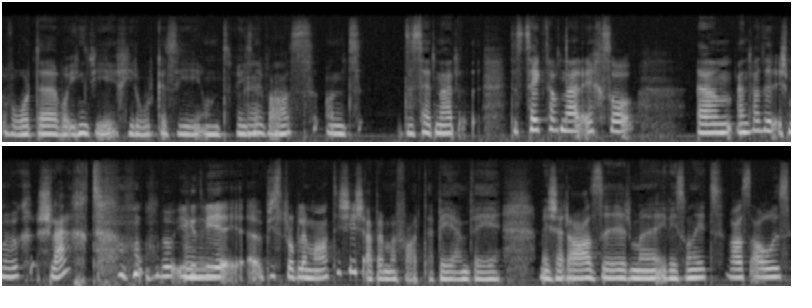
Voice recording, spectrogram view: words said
worden, die irgendwie Chirurgen sind und weiß nicht Ja. was. Und das, hat dann, das zeigt halt dann echt so, ähm, entweder ist man wirklich schlecht, weil irgendwie etwas problematisch ist, eben man fährt ein BMW, man ist ein Raser, man, ich weiß auch nicht was alles.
